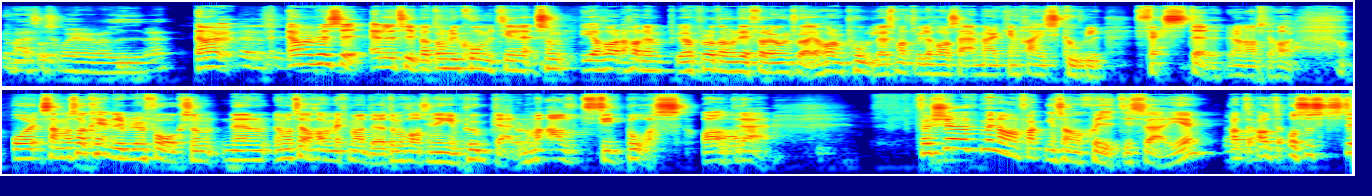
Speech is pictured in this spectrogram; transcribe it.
De här två skojar över livet. Ja men, ja men precis. Eller typ att om du kommer till en, som jag har, har en, jag pratade om det förra gången tror jag. Jag har en polare som alltid ville ha så här American High School fester. Vill han alltid ha. Och samma sak händer med folk som, när de, när man tar How I Met Your Mother, att de har sin egen pub där och de har alltid sitt bås och allt det där. Försök med någon fucking sån skit i Sverige. Att, allt, och, så,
